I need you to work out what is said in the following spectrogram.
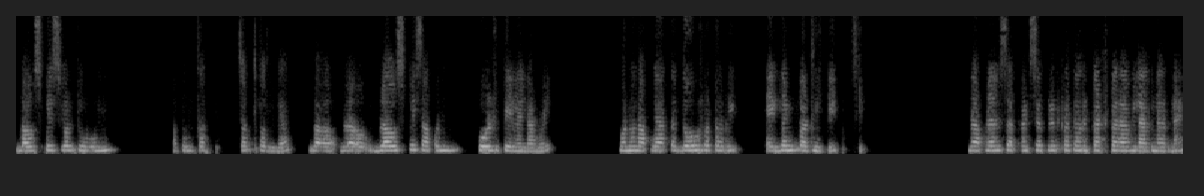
ब्लाउज पीस वर ठेवून आपण कट कट करूया. ब्लाउज पीस आपण फोल्ड केलेला आहे. म्हणून आपल्या आता दोन कटोरी एकदम कट होती आपल्याला सेपरेट सेपरेट कटोरी कट करावी लागणार नाही.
